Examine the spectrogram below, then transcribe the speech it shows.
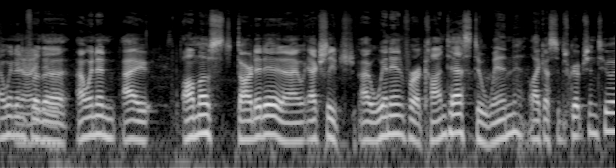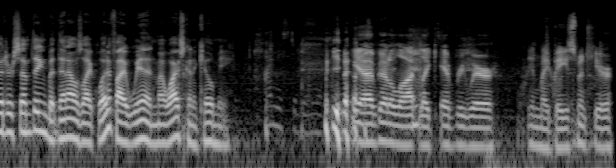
I went in Yeah, for I the I went in I almost started it and I actually I went in for a contest to win like a subscription to it or something, but then I was like, what if I win? My wife's going to kill me. You know? Yeah, I've got a lot like everywhere in my basement here.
